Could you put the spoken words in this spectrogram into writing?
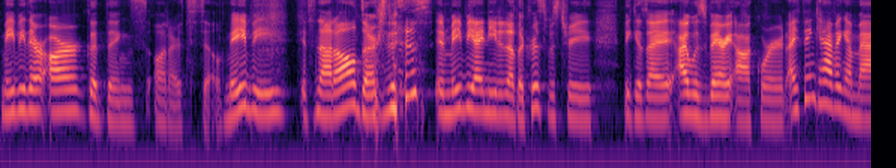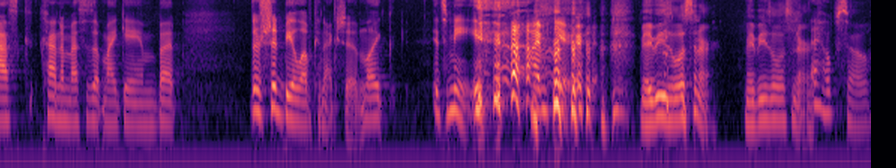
maybe there are good things on earth still. Maybe it's not all darkness, and maybe I need another Christmas tree because I, I was very awkward. I think having a mask kind of messes up my game, but there should be a love connection. Like, it's me. I'm here. Maybe he's a listener. Maybe he's a listener. I hope so.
